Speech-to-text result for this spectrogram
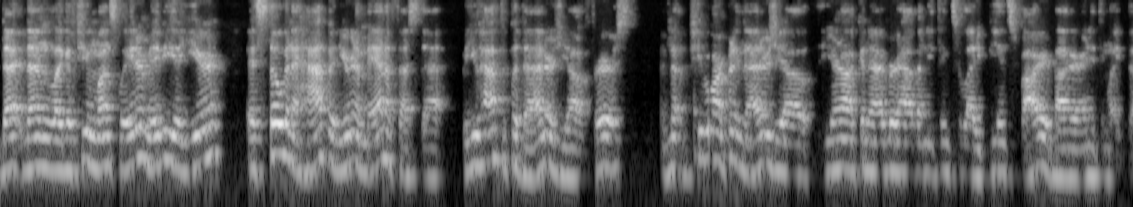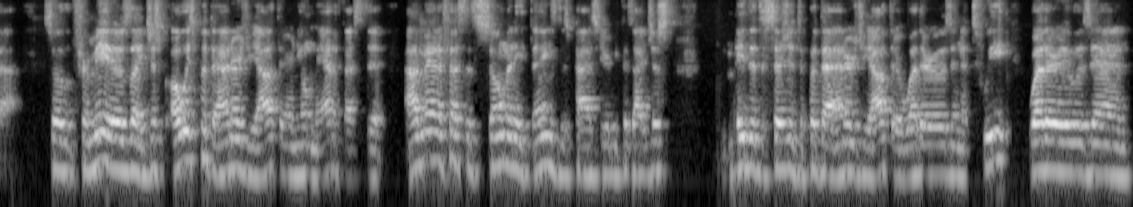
that then like a few months later, maybe a year, it's still gonna happen. You're gonna manifest that, but you have to put the energy out first. If people aren't putting the energy out, you're not gonna ever have anything to like be inspired by or anything like that. So for me, it was like just always put the energy out there and you'll manifest it. I manifested so many things this past year because I just made the decision to put that energy out there, whether it was in a tweet, whether it was in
